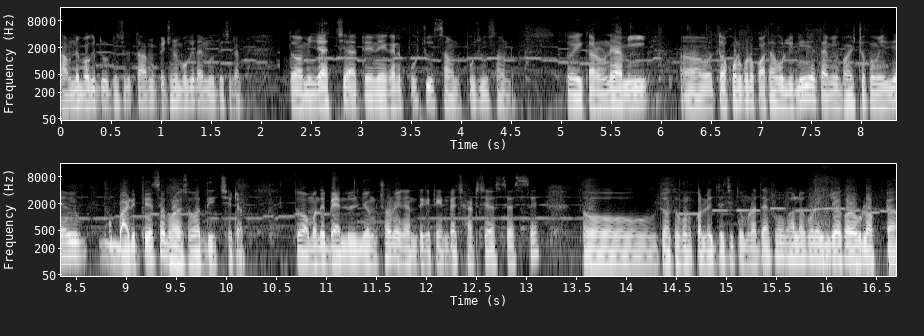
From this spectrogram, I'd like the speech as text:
সামনের বগিতে উঠেছিল, তো আমি পেছনের বগিতে আমি উঠেছিলাম। তো আমি যাচ্ছি আর ট্রেনে এখানে প্রচুর সাউন্ড প্রচুর সাউন্ড তো এই কারণে আমি তখন কোনো কথা বলিনি, তো আমি ভয়েসটা কমিয়ে দিয়ে আমি বাড়িতে এসে ভয়েস ওভার দিচ্ছি এটা। তো আমাদের ব্যান্ডেল জংশন এখান থেকে ট্রেনটা ছাড়ছে আস্তে আস্তে। তো যতক্ষণ কলেজ যাচ্ছি, তোমরা দেখো, ভালো করে এনজয় করো ব্লগটা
